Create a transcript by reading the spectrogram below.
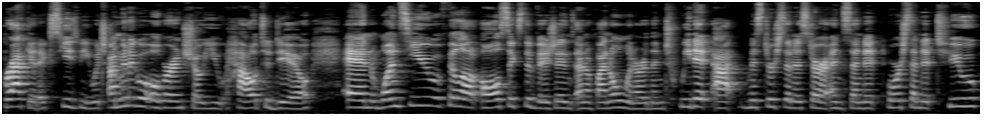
bracket, excuse me, which I'm going to go over and show you how to do. And once you fill out all six divisions and a final winner, then tweet it at Mr. Sinister and send it or send it to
